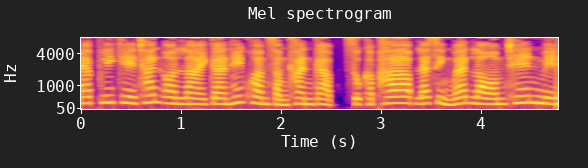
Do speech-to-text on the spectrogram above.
แอปพลิเคชันออนไลน์การให้ความสำคัญกับสุขภาพและสิ่งแวดล้อมเช่น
